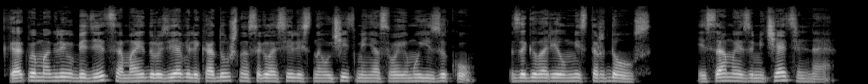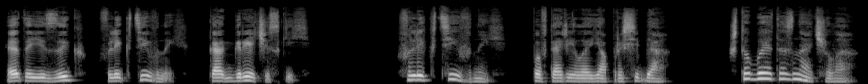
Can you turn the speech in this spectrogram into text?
Как вы могли убедиться, мои друзья великодушно согласились научить меня своему языку, заговорил мистер Доус. И самое замечательное это язык флективный, как греческий. Флективный, повторила я про себя. Что бы это значило?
